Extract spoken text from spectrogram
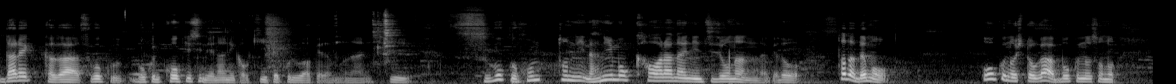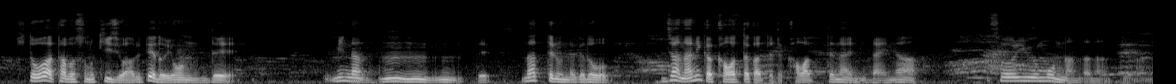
誰かがすごく僕に好奇心で何かを聞いてくるわけでもないしすごく本当に何も変わらない日常なんだけどただでも多くの人が僕のその人は多分その記事をある程度読んでみんな、うん、うんうんうんってなってるんだけどじゃあ何か変わったかって言って変わってないみたいなそういうもんなんだなっていうのはね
